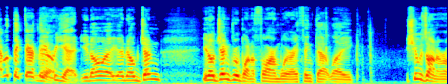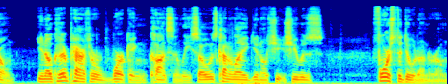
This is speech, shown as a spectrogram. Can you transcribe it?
I don't think they're there yet. You know, I, I know Jen. You know, Jen grew up on a farm where I think that like she was on her own. You know, because her parents were working constantly, so it was kind of like you know she she was forced to do it on her own,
